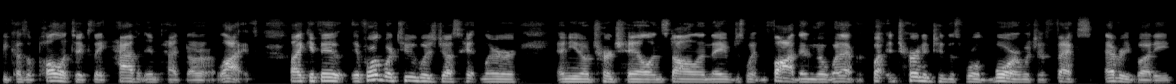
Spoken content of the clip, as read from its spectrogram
because of politics they have an impact on our lives. Like if it if world war ii was just hitler and you know churchill and stalin they just went and fought or whatever. But it turned into this world war which affects everybody.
